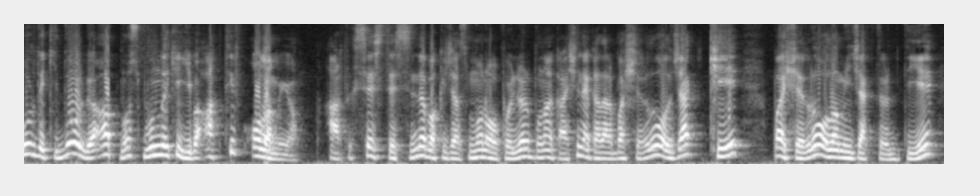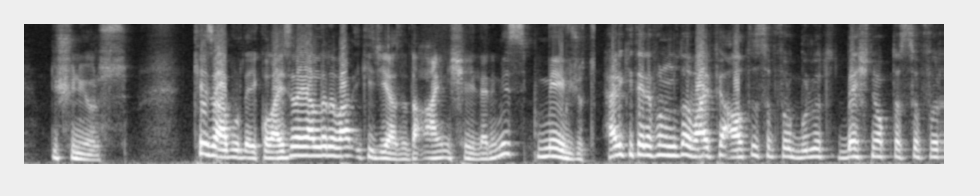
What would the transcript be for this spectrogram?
buradaki Dolby Atmos bundaki gibi aktif olamıyor. Artık ses testinde bakacağız mono hoparlör buna karşı ne kadar başarılı olacak ki başarılı olamayacaktır diye düşünüyoruz. Keza burada equalizer ayarları var. İki cihazda da aynı şeylerimiz mevcut. Her iki telefonumuzda Wi-Fi 6.0, Bluetooth 5.0,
